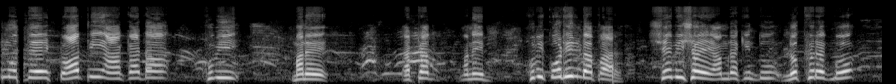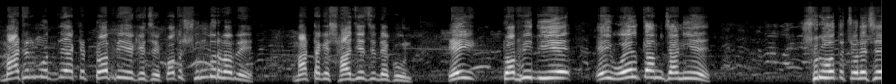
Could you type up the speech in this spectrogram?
মধ্যে টপি আঁকাটা খুবই মানে একটা মানে খুবই কঠিন ব্যাপার। সে বিষয়ে আমরা কিন্তু লক্ষ্য রাখব, মাঠের মধ্যে একটা টপি এঁকেছে, কত সুন্দরভাবে মাঠটাকে সাজিয়েছে দেখুন। এই টপি দিয়ে এই ওয়েলকাম জানিয়ে শুরু হতে চলেছে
